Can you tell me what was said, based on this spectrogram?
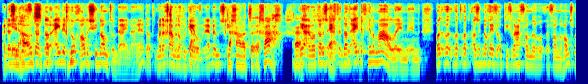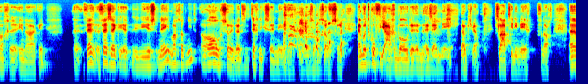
maar dat, nog, dat, dat, eindigt nog hallucinanter bijna. Hè? Dat, maar daar gaan we nog een keer ja, over hebben. Misschien. Daar gaan we het graag, graag, Ja, want dat, is echt, ja. dat eindigt helemaal in. in wat, wat, wat, wat, als ik nog even op die vraag van, de, van Hans mag inhaken. Uh, Vesdek, die is, nee, mag dat niet? Oh, sorry, dat de techniek zei nee. Is. Hem wordt koffie aangeboden en hij zei nee, dankjewel. Slaapt hij niet meer vannacht. Uh,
